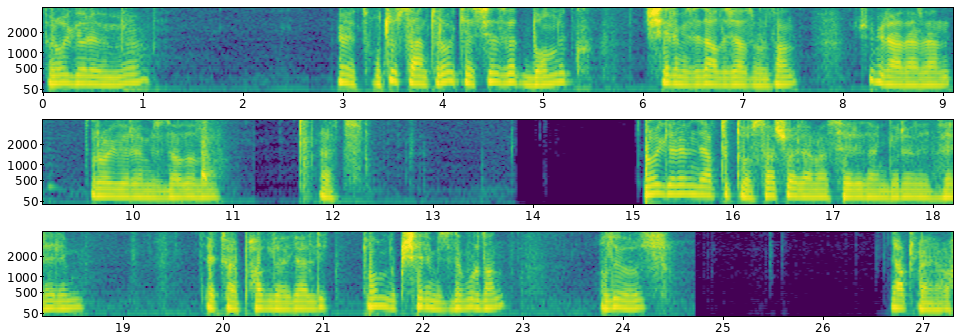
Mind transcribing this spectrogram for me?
Troll görevimi. Evet 30 tane troll keseceğiz ve donluk şerimizi de alacağız buradan. Şu biraderden troll görevimizi de alalım. Evet. Troll görevini de yaptık dostlar. Şöyle hemen seriden görevi verelim. Tekrar Pablo'ya geldik. Donluk şerimizi de buradan alıyoruz. Yapma ya.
